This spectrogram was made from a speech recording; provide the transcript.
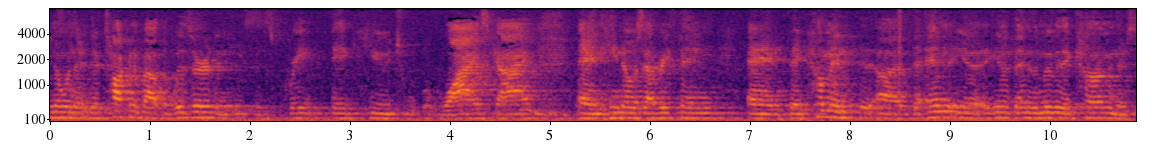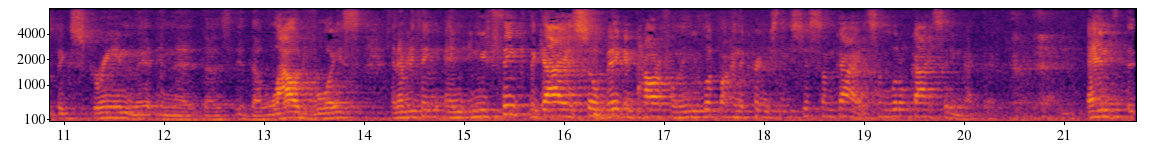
you know, when they're, they're talking about the wizard and he's this great, big, huge, wise guy and he knows everything. And they come in, uh, the end, you know, you know, at the end of the movie, they come and there's a big screen and, and the, the, the loud voice and everything. And, and you think the guy is so big and powerful, and then you look behind the curtain and you say, it's just some guy, it's some little guy sitting back there. And uh,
